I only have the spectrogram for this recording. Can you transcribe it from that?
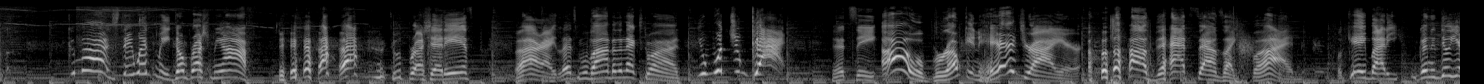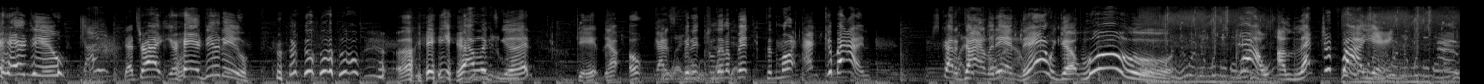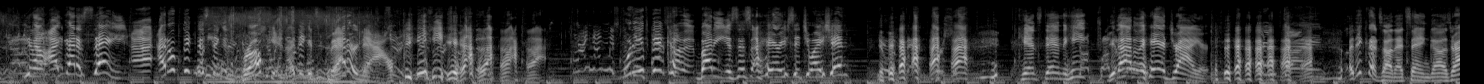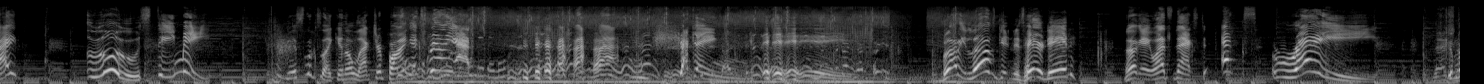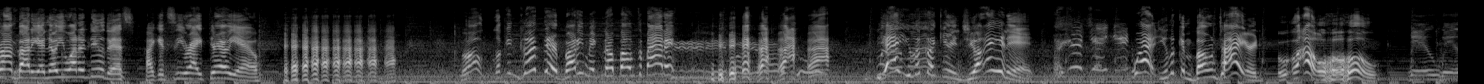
Come on, stay with me. Don't brush me off. Toothbrush, that is. All right, let's move on to the next one. You, what you got? Let's see. Oh, broken hair dryer. that sounds like fun. Okay, buddy, I'm gonna do your hairdo. That's right, your hair doo-doo. okay, that looks good. Okay, now, oh, gotta spin it a little bit to the more, and come on. Just gotta dial it in, there we go, woo. Wow, electrifying. You know, I gotta say, uh, I don't think this thing is broken. I think it's better now. what do you think, uh, buddy? Is this a hairy situation? Can't stand the heat? Get out of the hair dryer. I think that's how that saying goes, right? Ooh, steamy. This looks like an electrifying experience. Shocking. Buddy loves getting his hair did. Okay, what's next? X-ray. Come on, buddy, I know you want to do this. I can see right through you. well, looking good there, buddy. Make no bones about it. Yeah, you look like you're enjoying it. What? You looking bone tired? Wow.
